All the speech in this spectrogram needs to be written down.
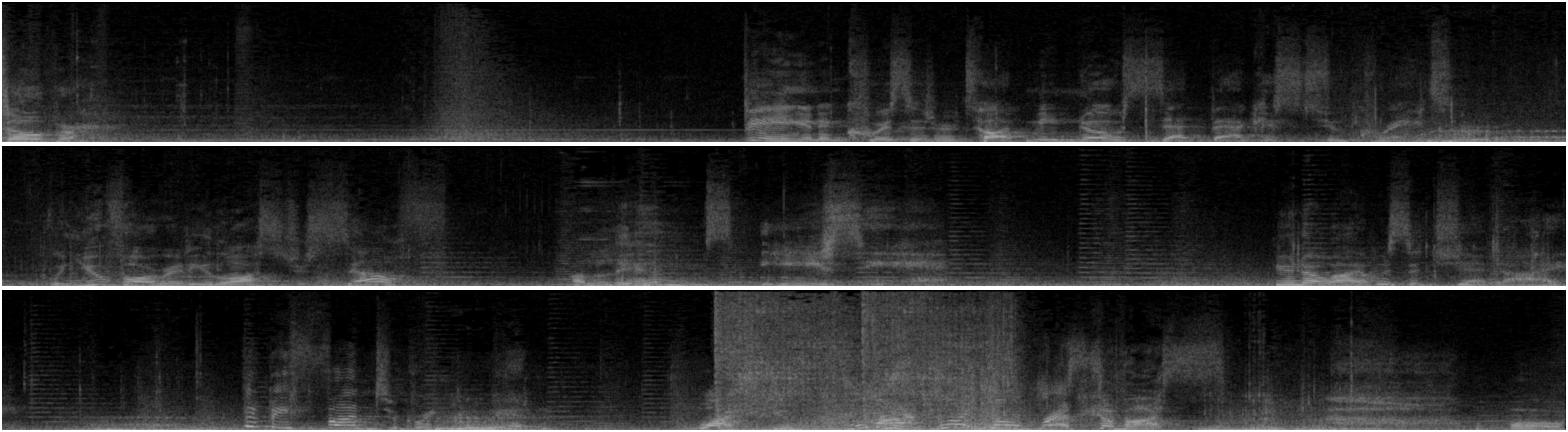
It's over. Being an Inquisitor taught me no setback is too great. When you've already lost yourself, a limb's easy. You know, I was a Jedi. It'd be fun to bring you in. Watch you march like the rest of us! Oh,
